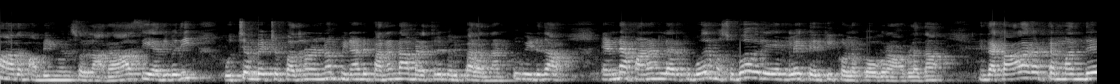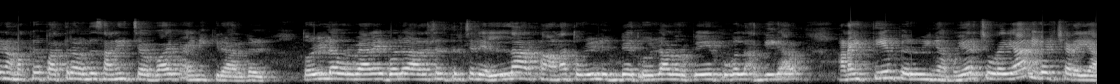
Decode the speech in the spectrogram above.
மாதம் அப்படின்னு சொல்லலாம். ராசி அதிபதி உச்சம் பெற்று பதினொன்றும் பின்னாடி பன்னெண்டாம் இடத்துலையும் இருப்பார். அது நட்பு வீடு தான் என்ன பன்னெண்டில் இருக்கும்போது நம்ம சுப விரயங்களே பெருக்கிக் கொள்ள போகிறோம். அவ்வளோதான் இந்த காலகட்டம் வந்து நமக்கு பத்தில் வந்து சனி செவ்வாய் பயணிக்கிறார்கள். தொழிலில் ஒரு வேலை போல அரசியல் திருச்சல் எல்லாம் இருக்கும். ஆனால் தொழில் இன்றைய தொழிலாளர் ஒரு பேர் புகழ் அங்கீகாரம் அனைத்தையும் பெறுவீங்க. முயற்சி உடையா நிகழ்ச்சி அடையா.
